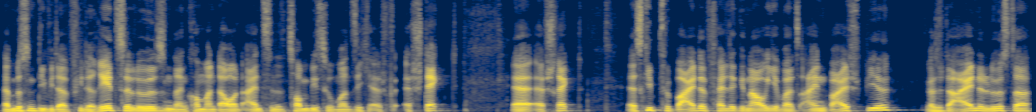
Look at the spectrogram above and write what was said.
da müssen die wieder viele Rätsel lösen, dann kommen man dauernd einzelne Zombies, wo man sich ersteckt, äh, erschreckt. Es gibt für beide Fälle genau jeweils ein Beispiel. Also der eine löst da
